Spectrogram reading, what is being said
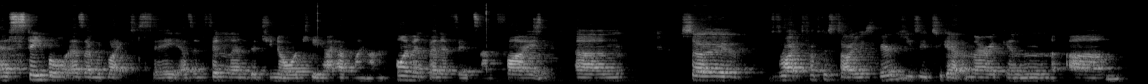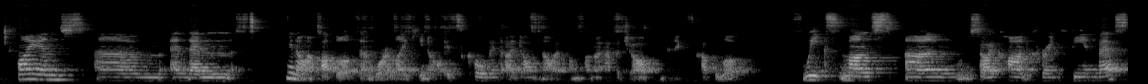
as stable as I would like to say, as in Finland, that you know, okay, I have my unemployment benefits, I'm fine. Um, so right from the start, it was very easy to get American um, clients, um, and then you know, a couple of them were like, you know, it's COVID, I don't know if I'm going to have a job in the next couple of weeks, months, um, so I can't currently invest.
